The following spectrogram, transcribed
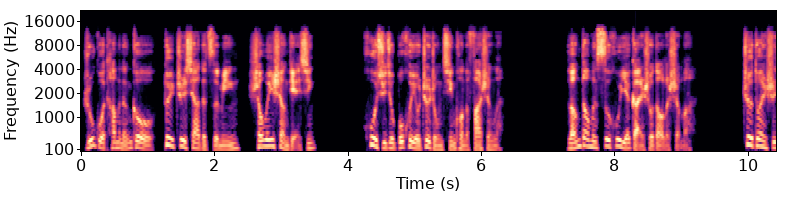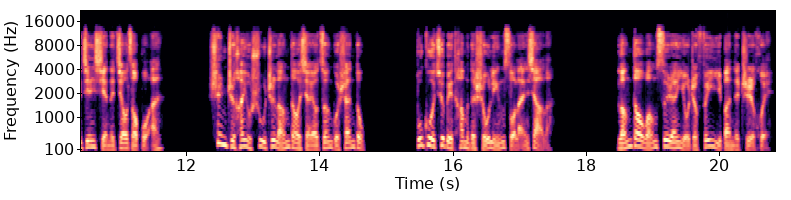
如果他们能够对治下的子民稍微上点心，或许就不会有这种情况的发生了。狼道们似乎也感受到了什么，这段时间显得焦躁不安，甚至还有数只狼道想要钻过山洞，不过却被他们的首领所拦下了。狼道王虽然有着非一般的智慧，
